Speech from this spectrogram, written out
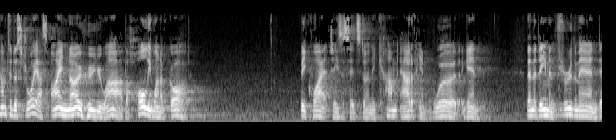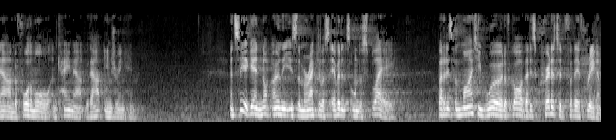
come to destroy us? I know who you are, the Holy One of God. Be quiet, Jesus said sternly. Come out of him. Word again. Then the demon threw the man down before them all and came out without injuring him. And see again, not only is the miraculous evidence on display, but it is the mighty word of God that is credited for their freedom.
